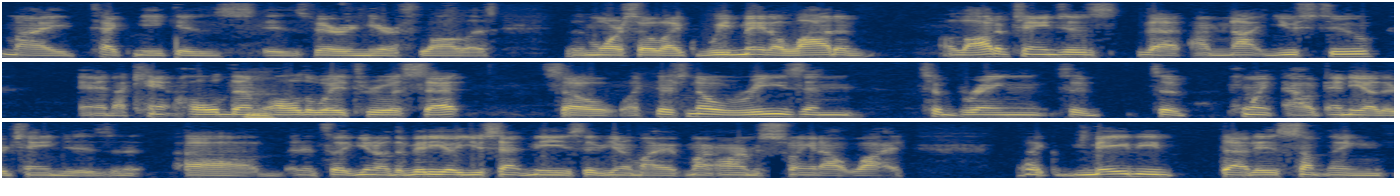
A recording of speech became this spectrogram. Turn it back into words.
my technique is is very near flawless. more so like we made a lot of a lot of changes that I'm not used to, and I can't hold them mm all the way through a set. So like there's no reason to bring to to point out any other changes. And um and it's like you know the video you sent me said you know my my arms swinging out wide. Like maybe that is something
